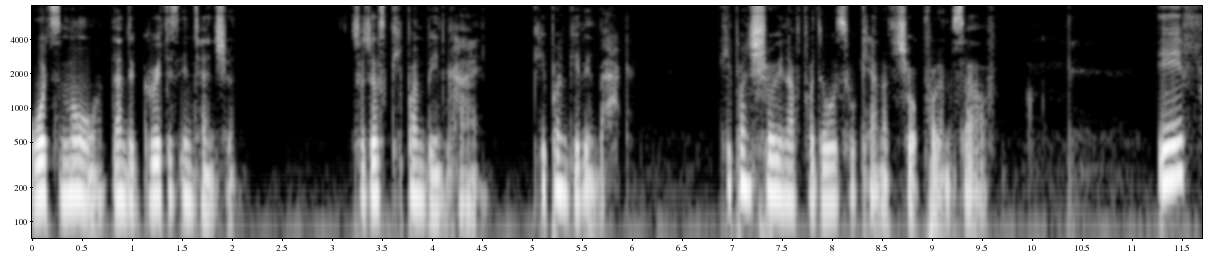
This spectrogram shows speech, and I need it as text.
worth more than the greatest intention. So just keep on being kind. Keep on giving back. Keep on showing up for those who cannot show up for themselves. If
